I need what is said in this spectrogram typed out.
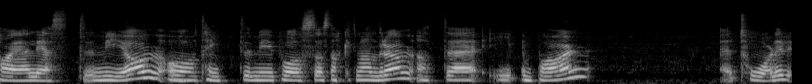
har jeg lest mye om og tenkt mye på også og snakket med andre om. At barn tåler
